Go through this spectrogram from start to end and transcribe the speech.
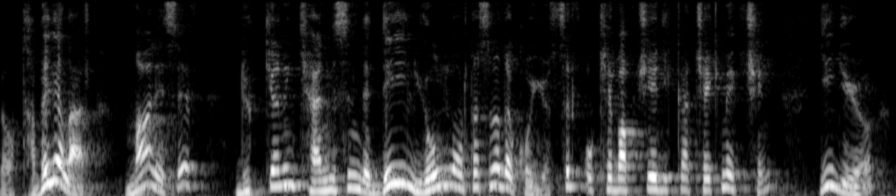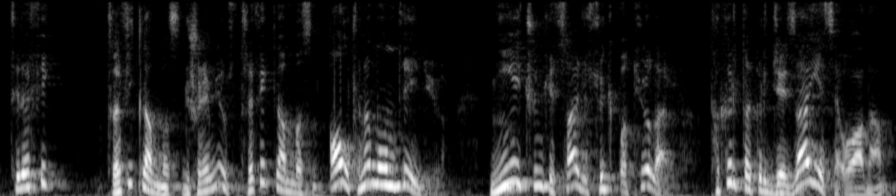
Ve o tabelalar maalesef dükkanın kendisinde değil yolun ortasına da koyuyor. Sırf o kebapçıya dikkat çekmek için gidiyor trafik trafik lambası düşünebiliyor musun? Trafik lambasının altına monte ediyor. Niye? Çünkü sadece söküp atıyorlar. Takır takır ceza yese o adam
